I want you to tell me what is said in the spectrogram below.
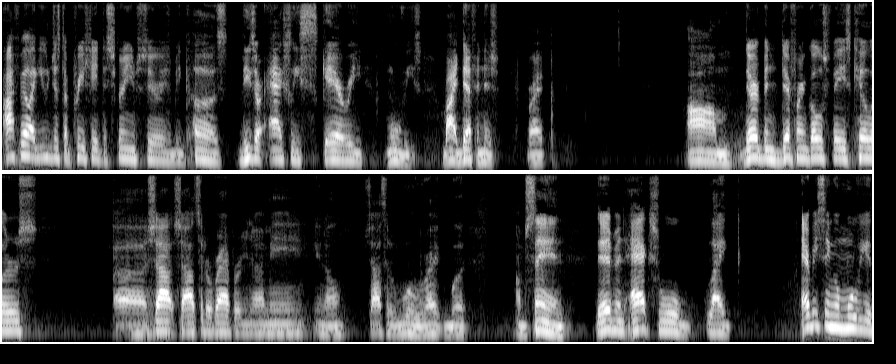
I feel like you just appreciate the Scream series because these are actually scary movies by definition, right? Um, there have been different Ghostface killers. Uh, shout, shout out to the rapper, you know what I mean? You know, shout out to the Wu, right? But I'm saying there have been actual, like, every single movie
